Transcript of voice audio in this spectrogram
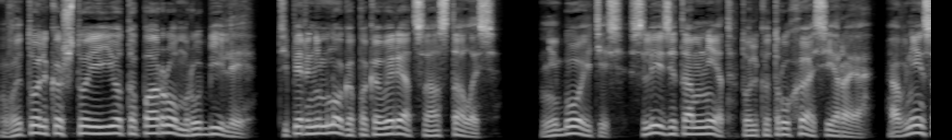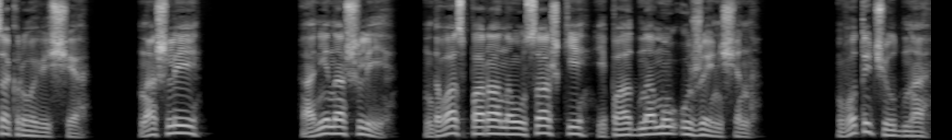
Вы только что ее топором рубили, Теперь немного поковыряться осталось. Не бойтесь, слизи там нет, только труха серая, а в ней сокровища. Нашли?» Они нашли. Два спарана у Сашки и по одному у женщин. Вот и чудно.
